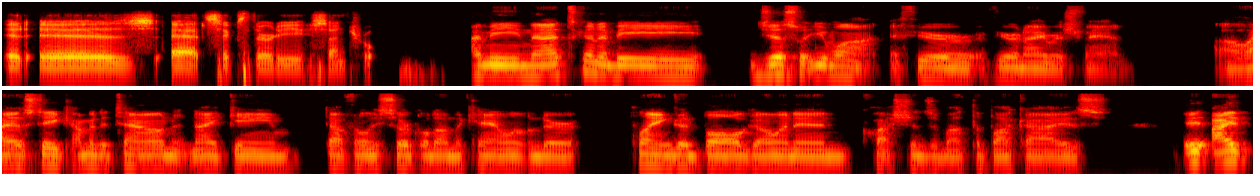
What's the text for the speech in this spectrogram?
It is at 6:30 Central. I mean, that's going to be just what you want if you're if you're an Irish fan. Ohio State coming to town at night game, definitely circled on the calendar. Playing good ball going in. Questions about the Buckeyes. It, I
